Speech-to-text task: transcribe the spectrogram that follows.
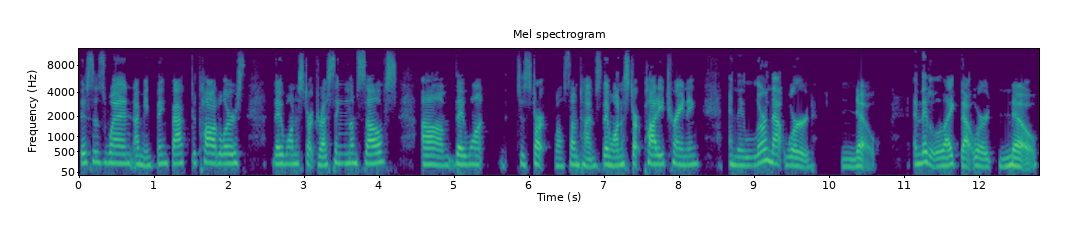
This is when i mean think back to toddlers. They want to start dressing themselves. Um, they want to start well sometimes they want to start potty training and they learn that word no. And they like that word no.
